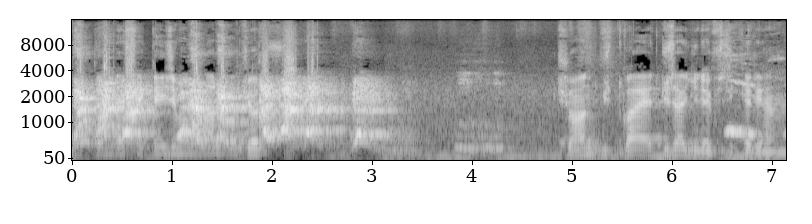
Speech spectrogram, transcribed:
ekran destekleyici mamalarla bakıyoruz. Şu an gayet güzel gidiyor fizikleri yani.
